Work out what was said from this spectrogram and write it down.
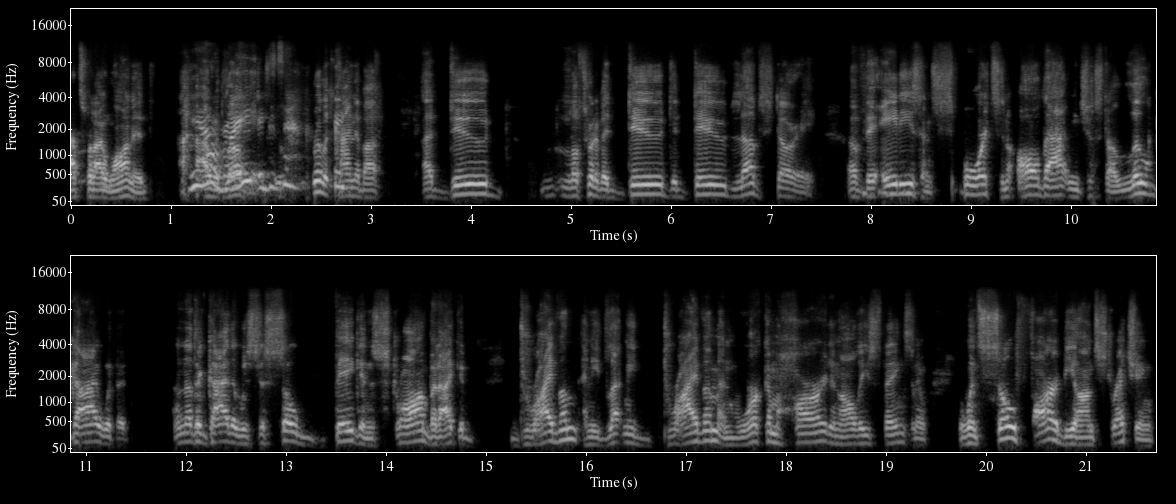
that's what I wanted. Yeah love right exactly Really kind of a, a dude, sort of a dude to dude love story of the mm-hmm. 80s and sports and all that, and just a little guy with a another guy that was just so big and strong, but I could drive him and he'd let me drive him and work him hard and all these things. And it went so far beyond stretching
